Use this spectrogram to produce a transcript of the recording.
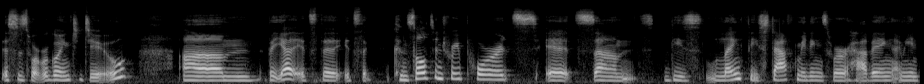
This is what we're going to do. Um, but yeah, it's the it's the consultant reports, it's um, these lengthy staff meetings we're having. I mean,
